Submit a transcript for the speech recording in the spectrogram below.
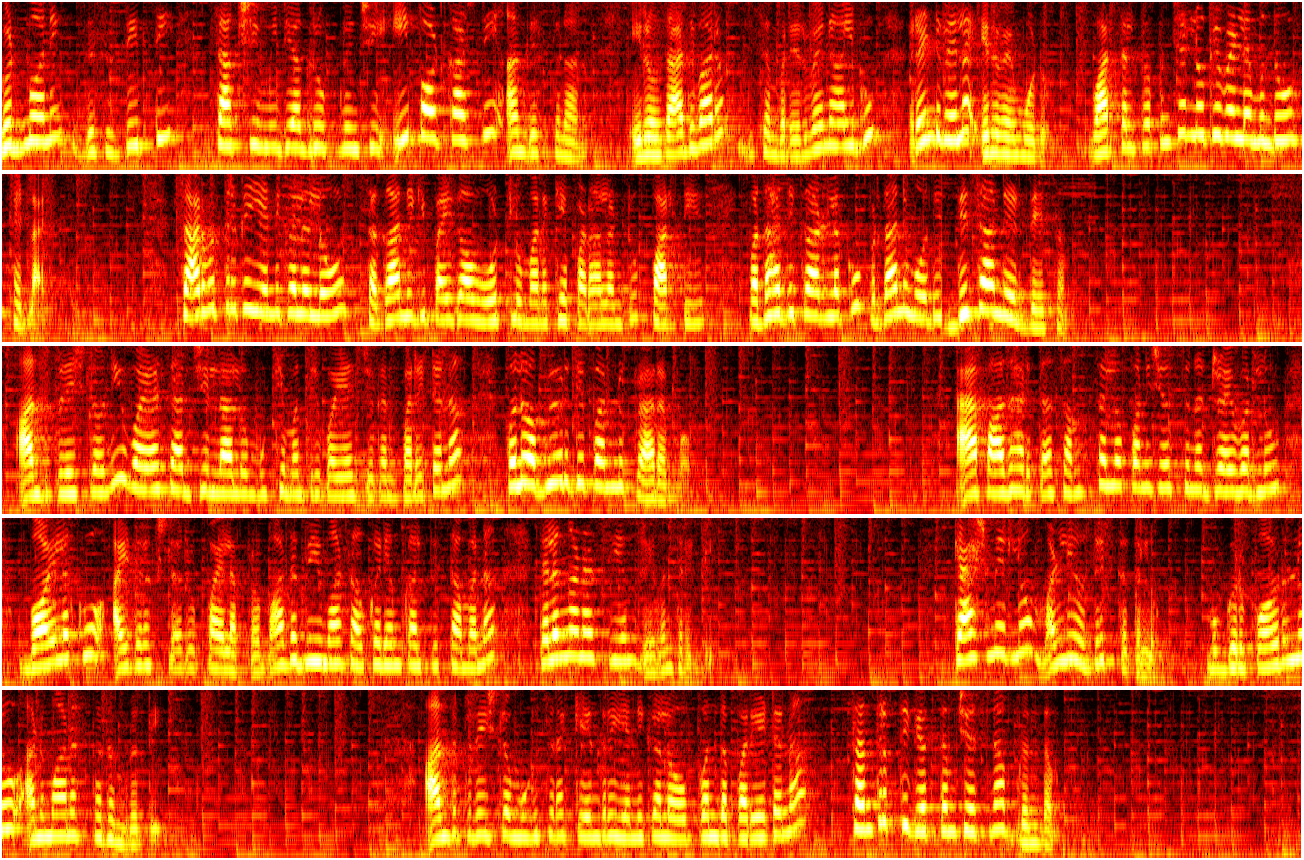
Good morning this is Deepti Sakshi media group నుంచి ఈ పాడ్కాస్ట్ని అందిస్తున్నాను. ఈరోజు ఆదివారం డిసెంబర్ ఇరవై నాలుగు రెండు వేల ఇరవై మూడు. వార్తల ప్రపంచంలోకి వెళ్ళే ముందు హెడ్లైన్స్. సార్వత్రిక ఎన్నికలలో సగానికి పైగా ఓట్లు మనకే పడాలంటూ పార్టీ పదాధికారులకు ప్రధాని మోదీ దిశానిర్దేశం. ఆంధ్రప్రదేశ్లోని వైఎస్ఆర్ జిల్లాలో ముఖ్యమంత్రి వైఎస్ జగన్ పర్యటన పలు అభివృద్ధి పనులు ప్రారంభం. యాప్ ఆధారిత సంస్థల్లో పనిచేస్తున్న డ్రైవర్లు బాయ్లకు ఐదు లక్షల రూపాయల ప్రమాద బీమా సౌకర్యం కల్పిస్తామన్న తెలంగాణ సీఎం రేవంత్ రెడ్డి. కాశ్మీర్లో మళ్ళీ ఉద్రిక్తతలు ముగ్గురు పౌరులు అనుమానాస్పద మృతి. ఆంధ్రప్రదేశ్లో ముగిసిన కేంద్ర ఎన్నికల ఒప్పంద పర్యటన సంతృప్తి వ్యక్తం చేసిన బృందం.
